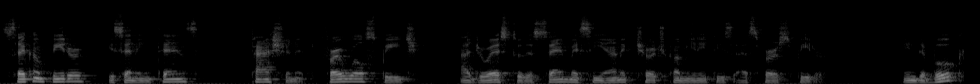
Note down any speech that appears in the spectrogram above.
Second Peter is an intense, passionate farewell speech addressed to the same messianic church communities as First Peter. In the book,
